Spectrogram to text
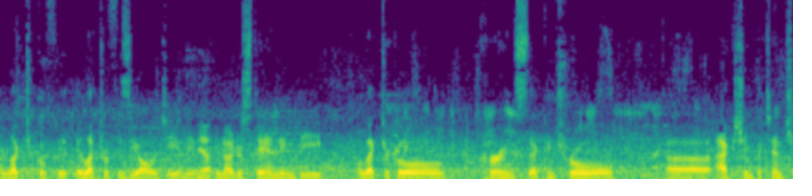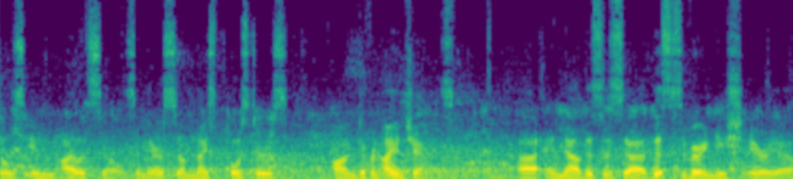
electrical electrophysiology and in, Yeah. in understanding the electrical currents that control uh, action potentials in islet cells. And there are some nice posters on different ion channels. Uh, and now this is uh, this is a very niche area,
